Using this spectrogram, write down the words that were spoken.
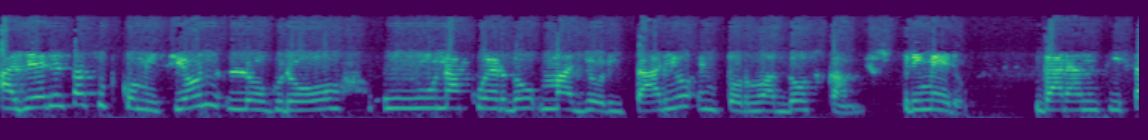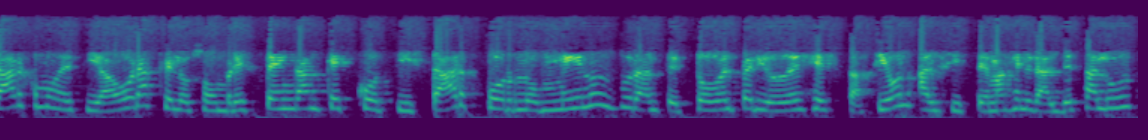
Ayer esta subcomisión logró un acuerdo mayoritario en torno a dos cambios. Primero, garantizar, como decía ahora, que los hombres tengan que cotizar por lo menos durante todo el periodo de gestación al Sistema General de Salud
